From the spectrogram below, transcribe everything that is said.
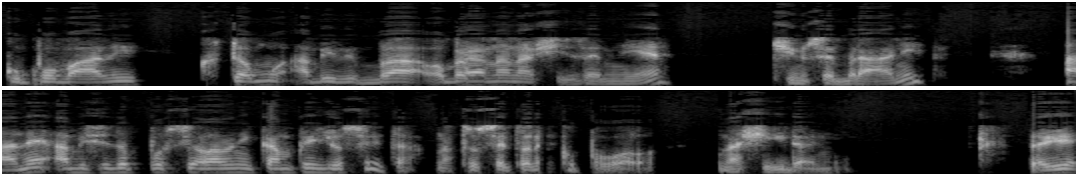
kupovány k tomu, aby byla obrana naší země čím se bránit, a ne, aby se to posílalo někam pryč do světa. Na to se to nekupovalo našich daní. Takže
